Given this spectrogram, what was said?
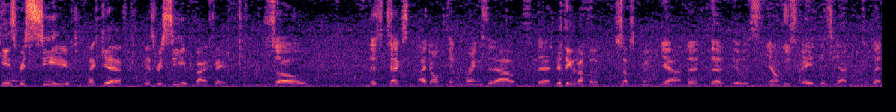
He's received that gift is received by faith. So this text, I don't think brings it out that You're thinking about the subsequent. yeah that that it was you know whose faith is he acting on. But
